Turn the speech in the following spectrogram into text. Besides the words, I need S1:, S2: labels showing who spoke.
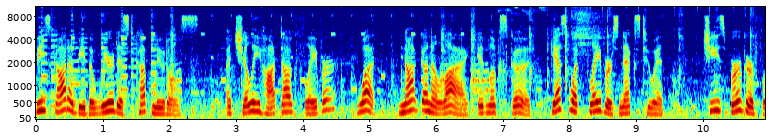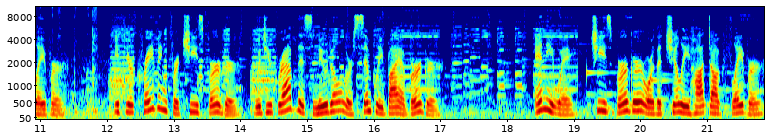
S1: These gotta be the weirdest cup noodles. A chili hot dog flavor? What? Not gonna lie, it looks good. Guess what flavor's next to it? Cheeseburger flavor. If you're craving for cheeseburger, would you grab this noodle or simply buy a burger? Anyway, cheeseburger or the chili hot dog flavor?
